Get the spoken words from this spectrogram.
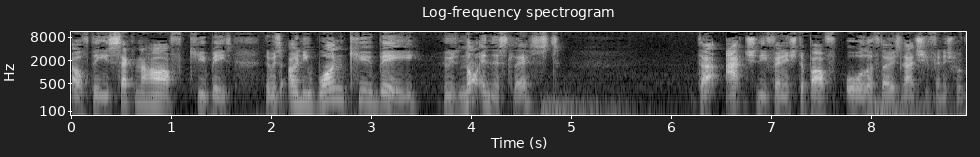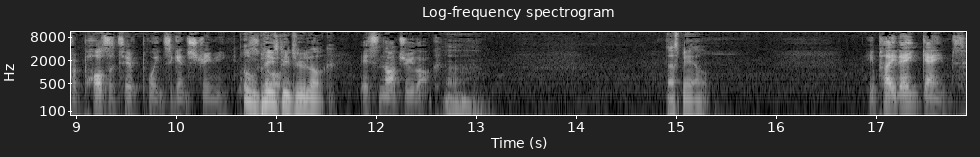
of these second half QBs, there was only one QB who's not in this list that actually finished above all of those and actually finished with a positive points against streaming. Oh, score. please be Drew Lock. It's not Drew Lock. That's me out. He played eight games.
